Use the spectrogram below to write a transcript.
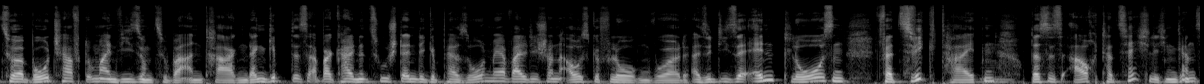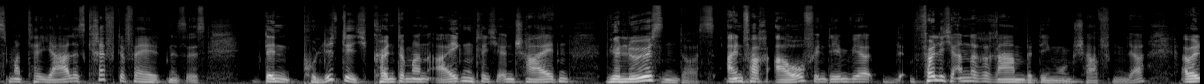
zur Botschaft, um ein Visum zu beantragen. Dann gibt es aber keine zuständige Person mehr, weil die schon ausgeflogen wurde. Also diese endlosen Verzwicktheiten, das ist auch tatsächlich ein ganz materiales Kräfteverhältnis ist. Denn politisch könnte man eigentlich entscheiden, wir lösen das einfach auf, indem wir völlig andere Rahmenbedingungen schaffen. Ja? Aber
